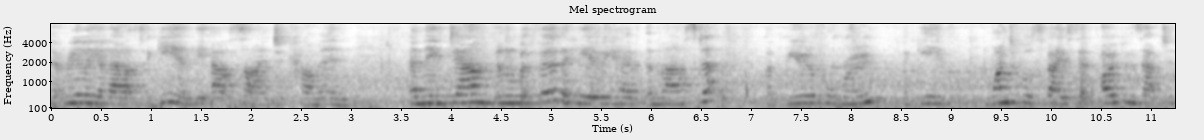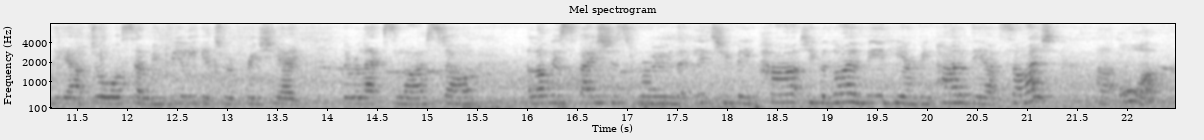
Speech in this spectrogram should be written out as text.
that really allows, again, the outside to come in. And then down a little bit further here, we have the master, a beautiful room, again, wonderful space that opens up to the outdoors, so we really get to appreciate the relaxed lifestyle. A lovely spacious room that lets you be part, you could lie in bed here and be part of the outside, uh, or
